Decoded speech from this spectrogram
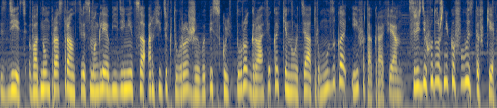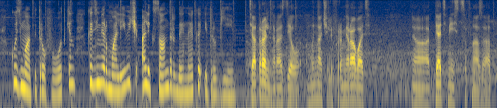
Здесь в одном пространстве смогли объединиться архитектура, живопись, скульптура, графика, кино, театр, музыка и фотография. Среди художников выставки Кузьма Петров-Водкин, Казимир Малевич, Александр Дейнека и другие. Театральный раздел мы начали формировать э, пять месяцев назад –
